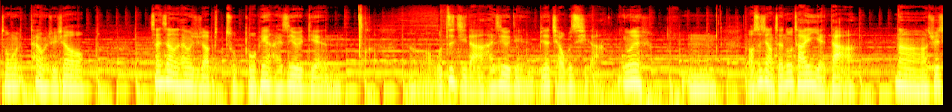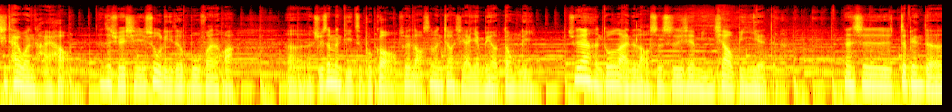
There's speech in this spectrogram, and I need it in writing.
中文泰文学校、山上的泰文学校，普普遍还是有一点，呃，我自己的还是有点比较瞧不起啦。因为，嗯，老实讲，程度差异也大。那学习泰文还好，但是学习数理这个部分的话，呃，学生们底子不够，所以老师们教起来也没有动力。虽然很多来的老师是一些名校毕业的，但是这边的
